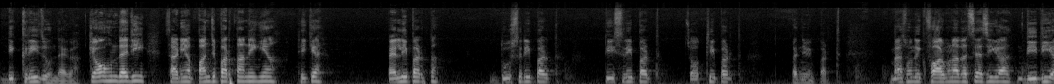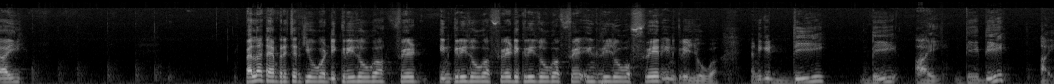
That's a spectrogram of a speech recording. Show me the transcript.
ਡਿਕਰੀਜ਼ ਹੁੰਦਾ ਹੈਗਾ। ਕਿਉਂ ਹੁੰਦਾ ਜੀ? ਸਾਡੀਆਂ ਪੰਜ ਪਰਤਾਂ ਨੇਗੀਆਂ ਠੀਕ ਹੈ। ਪਹਿਲੀ ਪਰਤ, ਦੂਸਰੀ ਪਰਤ, ਤੀਸਰੀ ਪਰਤ, ਚੌਥੀ ਪਰਤ, ਪੰਜਵੀਂ ਪਰਤ। ਮੈਂ ਤੁਹਾਨੂੰ ਇੱਕ ਫਾਰਮੂਲਾ ਦੱਸਿਆ ਸੀਗਾ ਡੀ ਦੀ ਆਈ। ਪਹਿਲਾ ਟੈਂਪਰੇਚਰ ਕੀ ਹੋਊਗਾ? ਡਿਕਰੀਜ਼ ਹੋਊਗਾ, ਫਿਰ ਇਨਕਰੀਜ਼ ਹੋਊਗਾ, ਫਿਰ ਡਿਕਰੀਜ਼ ਹੋਊਗਾ, ਫਿਰ ਇਨਕਰੀਜ਼ ਹੋਊਗਾ, ਫਿਰ ਇਨਕਰੀਜ਼ ਹੋਊਗਾ। ਯਾਨੀ ਕਿ D D I D D I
